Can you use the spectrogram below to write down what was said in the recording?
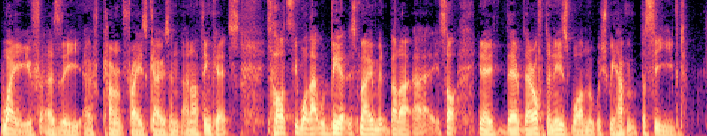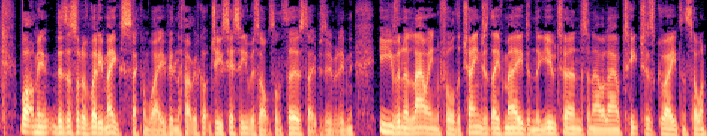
wave, as the uh, current phrase goes, and, and I think it's it's hard to see what that would be at this moment. But I, uh, it's not, you know, there there often is one which we haven't perceived. Well, I mean, there's a sort of ready-made second wave in the fact we've got GCSE results on Thursday, presumably, even allowing for the changes they've made and the U-turns are now allowed, teachers' grades and so on.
